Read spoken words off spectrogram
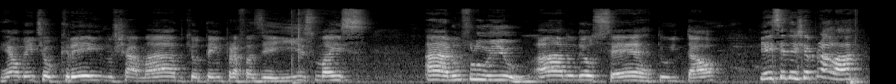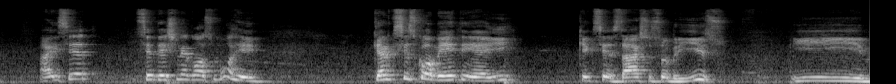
realmente eu creio no chamado que eu tenho para fazer isso, mas ah, não fluiu, ah, não deu certo e tal. E aí você deixa pra lá. Aí você, você deixa o negócio morrer. Quero que vocês comentem aí o que, que vocês acham sobre isso. E,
